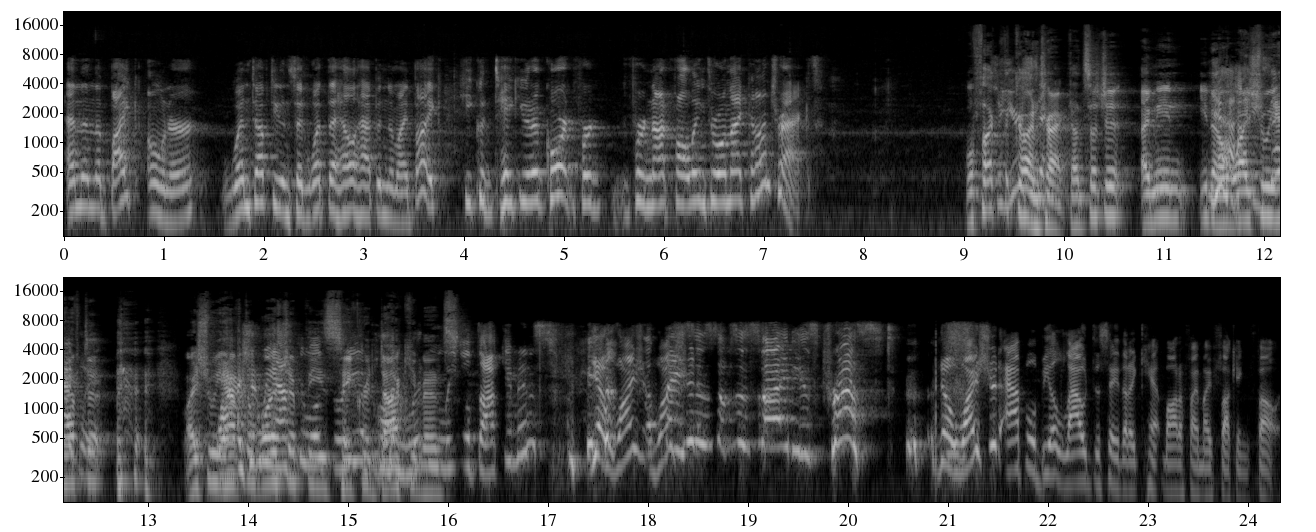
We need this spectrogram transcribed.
and then the bike owner went up to you and said, "What the hell happened to my bike?" he could take you to court for for not following through on that contract. Well, fuck So the you're contract. That's such a. I mean, you know, Yeah, why should exactly. we have to? why should we Why have to should we have worship to these agree sacred upon written documents? Legal documents. Yeah, why- the why should- basis of society is trust. No, why should Apple be allowed to say that I can't modify my fucking phone?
